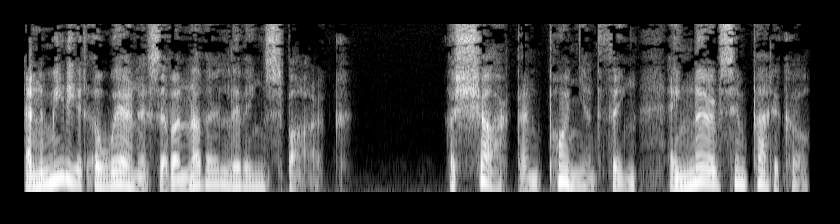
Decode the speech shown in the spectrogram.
an immediate awareness of another living spark, a sharp and poignant thing, a nerve simpatico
